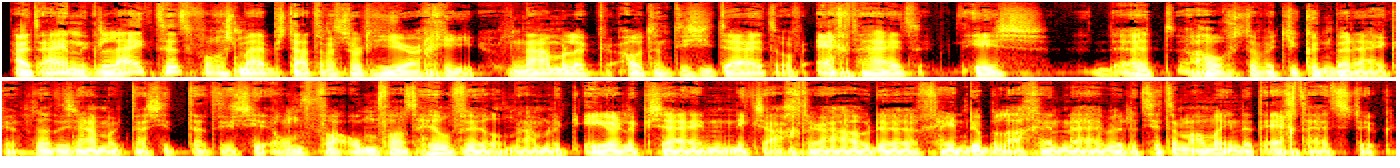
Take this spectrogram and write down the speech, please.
uiteindelijk lijkt het, volgens mij bestaat er een soort hiërarchie. Namelijk authenticiteit of echtheid is het hoogste wat je kunt bereiken. Dat is namelijk, dat, zit, dat is, omvat heel veel. Namelijk eerlijk zijn, niks achterhouden, geen dubbele agenda hebben. Dat zit hem allemaal in dat echtheidsstuk.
